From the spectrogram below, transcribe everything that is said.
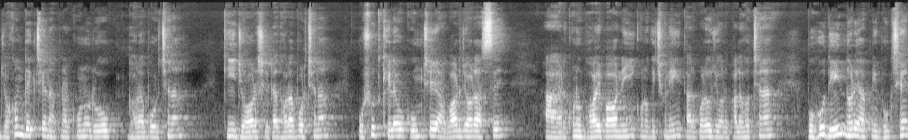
যখন দেখছেন আপনার কোনো রোগ ধরা পড়ছে না, কি জ্বর সেটা ধরা পড়ছে না, ওষুধ খেলেও কমছে, আবার জ্বর আসছে, আর কোনো ভয় পাওয়া নেই, কোনো কিছু নেই, তারপরেও জ্বর ভালো হচ্ছে না। বহুদিন ধরে আপনি ভুগছেন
